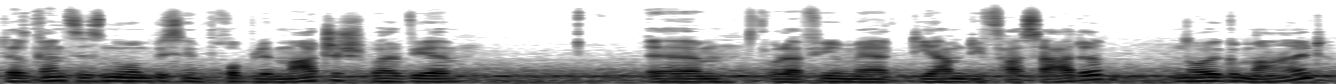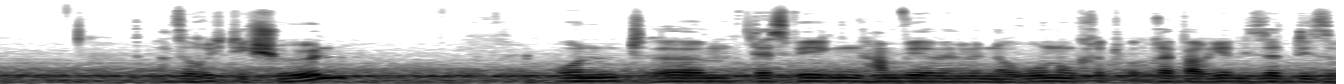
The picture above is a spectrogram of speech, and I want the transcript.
Das Ganze ist nur ein bisschen problematisch, weil wir, ähm, oder vielmehr, die haben die Fassade neu gemalt, also richtig schön und ähm, deswegen haben wir, wenn wir eine Wohnung reparieren, diese, diese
